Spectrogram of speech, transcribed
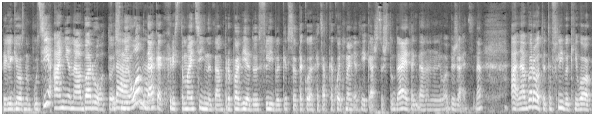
религиозном пути, а не наоборот. То есть Да, не он, да. да, как хрестоматийно там проповедует Флибек и все такое, хотя в какой-то момент ей кажется, что да, и тогда она на него обижается, да. А наоборот, это Флибек его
